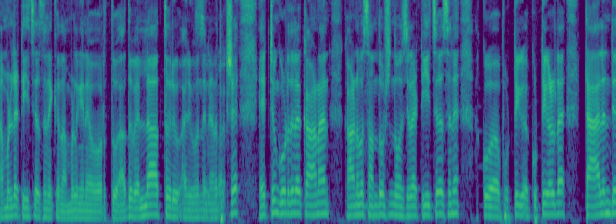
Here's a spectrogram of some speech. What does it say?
നമ്മളുടെ ടീച്ചേഴ്സിനൊക്കെ നമ്മളിങ്ങനെ ഓർത്തു. അത് വല്ലാത്തൊരു അനുഭവം തന്നെയാണ്. പക്ഷേ ഏറ്റവും കൂടുതൽ കാണാൻ കാണുമ്പോൾ സന്തോഷം തോന്നിച്ചില്ല ടീച്ചേഴ്സിന് കുട്ടി കുട്ടികളുടെ ടാലന്റ്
